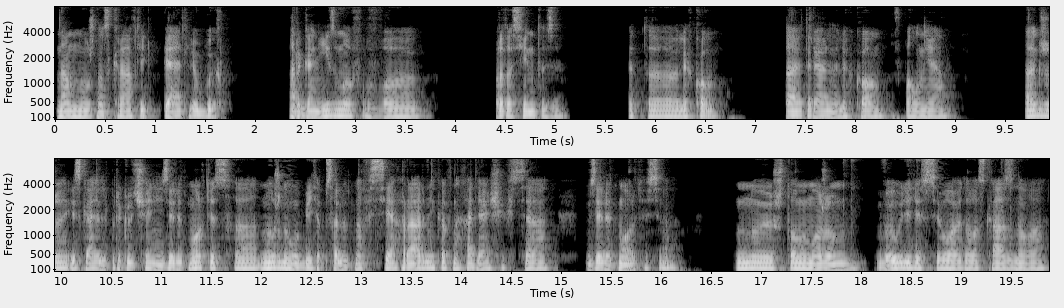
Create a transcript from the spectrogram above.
Нам нужно скрафтить 5 любых организмов в протосинтезе. Это легко. Да, это реально легко, вполне. Также искатель приключений Зерит Мортиса нужно убить абсолютно всех рарников, находящихся в Зерит Мортисе. Ну и что мы можем выудить из всего этого сказанного?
